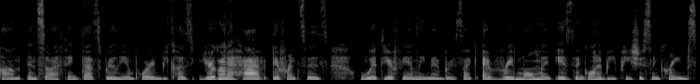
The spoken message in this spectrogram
Um, and so I think that's really important because you're going to have differences with your family members. Like every moment isn't going to be peaches and creams,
